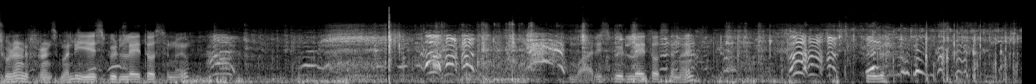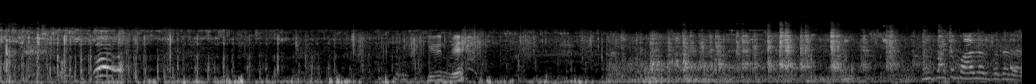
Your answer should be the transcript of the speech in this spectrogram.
చూడండి ఫ్రెండ్స్ మళ్ళీ ఏ స్పీడ్లో అయితే వస్తున్నాయో. ಭಾರಿ ಸ್ಪೀಡ್ಲೇ ಐತೆ ಹೊಸನ ಈಗ ಬಾಧಾರ ಬದಲಾಗ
